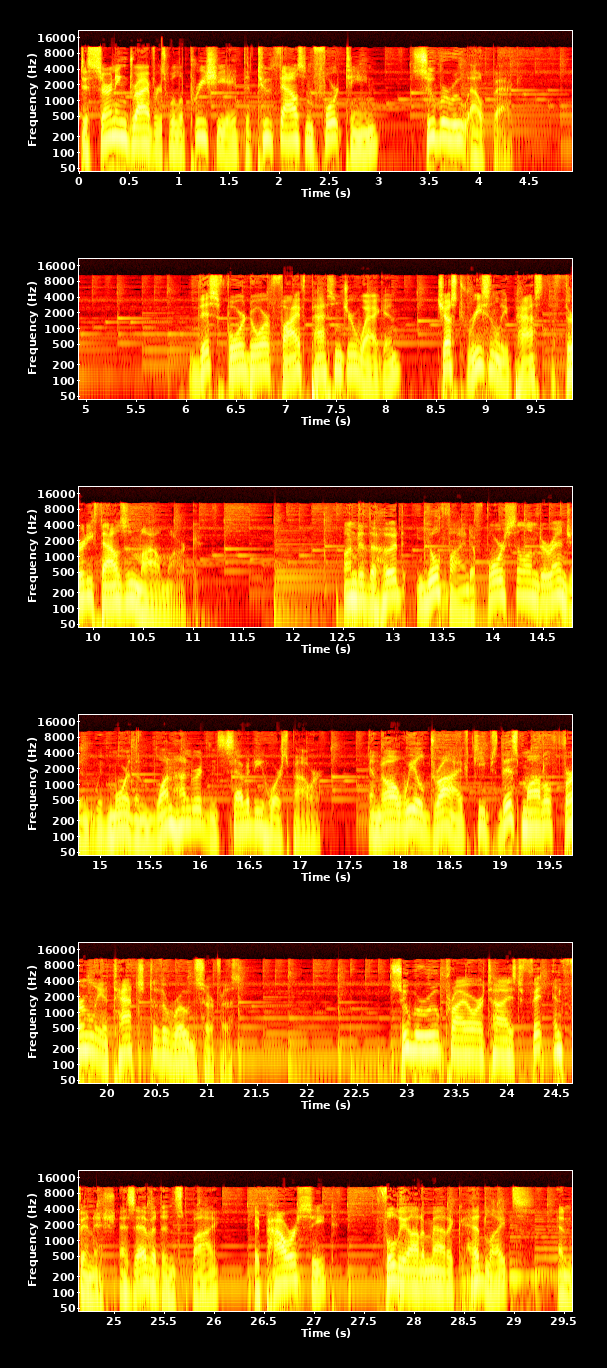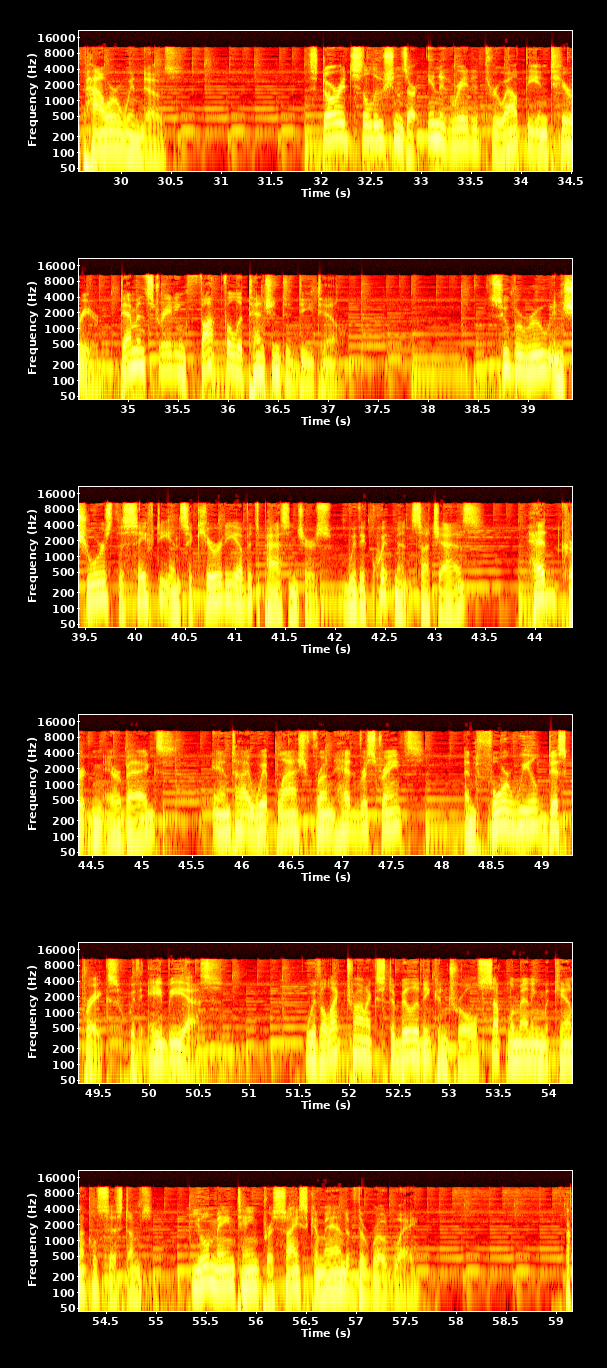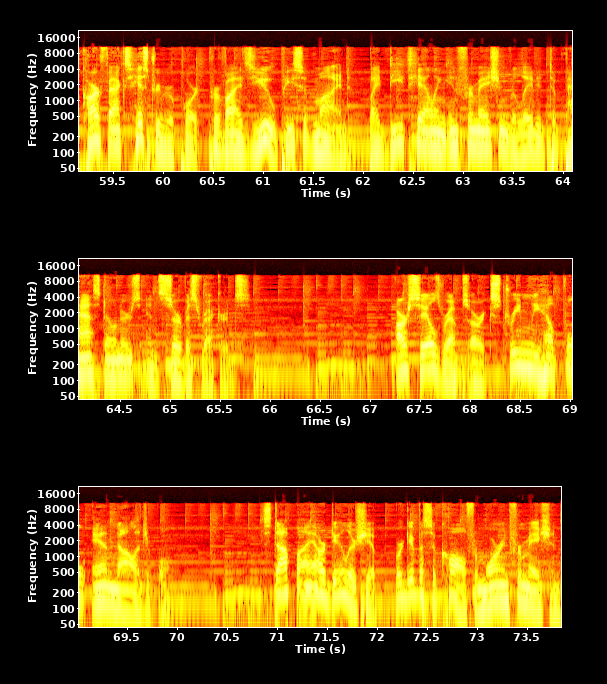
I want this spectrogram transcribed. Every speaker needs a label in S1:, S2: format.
S1: Discerning drivers will appreciate the 2014 Subaru Outback. This four-door, five-passenger wagon just recently passed the 30,000 mile mark. Under the hood, you'll find a four-cylinder engine with more than 170 horsepower. And all-wheel drive keeps this model firmly attached to the road surface. Subaru prioritized fit and finish as evidenced by a power seat, fully automatic headlights, and power windows. Storage solutions are integrated throughout the interior, demonstrating thoughtful attention to detail. Subaru ensures the safety and security of its passengers with equipment such as head curtain airbags, anti-whiplash front head restraints, and four-wheel disc brakes with ABS. With electronic stability control supplementing mechanical systems, you'll maintain precise command of the roadway. A Carfax history report provides you peace of mind by detailing information related to past owners and service records. Our sales reps are extremely helpful and knowledgeable. Stop by our dealership or give us a call for more information.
